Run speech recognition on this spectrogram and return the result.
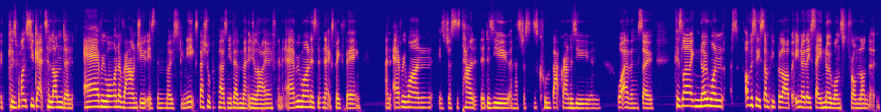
because Okay. once you get to London, everyone around you is the most unique, special person you've ever met in your life, and everyone is the next big thing, and everyone is just as talented as you and has just as cool a background as you, and whatever. So, because like no one, obviously some people are, but you know they say no one's from London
